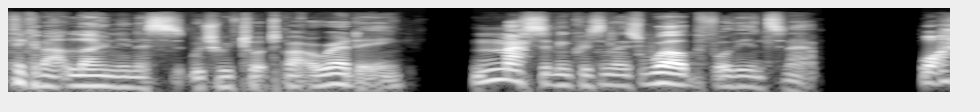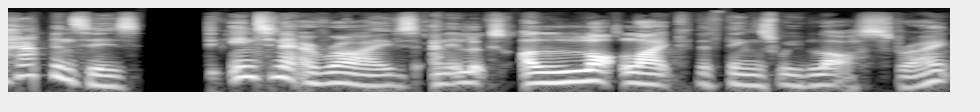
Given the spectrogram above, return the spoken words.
Think about loneliness, which we've talked about already. Massive increase in loneliness well before the internet. What happens is the internet arrives and it looks a lot like the things we've lost, right?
